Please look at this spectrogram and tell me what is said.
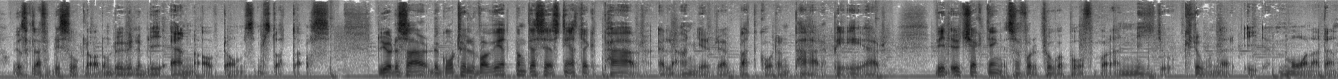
Och jag skulle därför bli så glad om du ville bli en av dem som stöttar oss. Du gör det så här, du går till vadvet.se per eller anger rabattkoden PER, PER. Vid utcheckning så får du prova på för bara 9 kronor i månaden.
